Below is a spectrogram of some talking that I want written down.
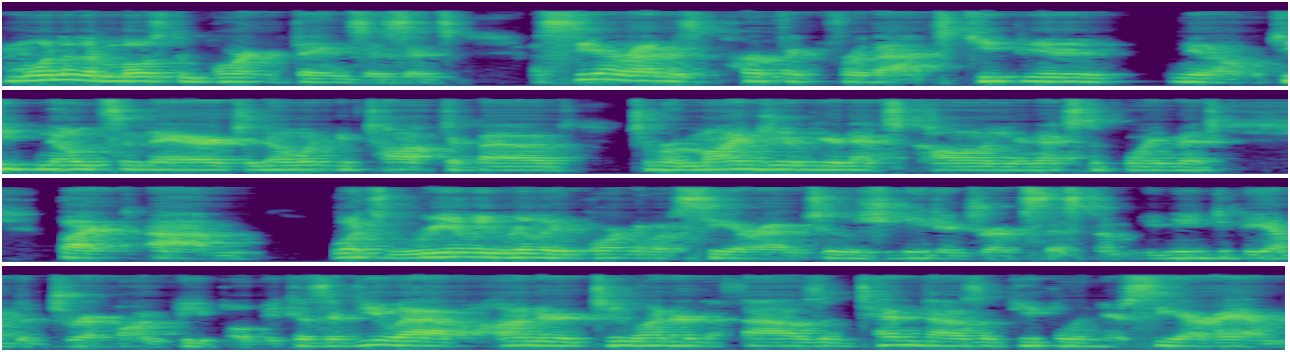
and, one of the most important things is it's a CRM is perfect for that to keep you, you know, keep notes in there, to know what you've talked about, to remind you of your next call, your next appointment. But um, what's really, really important about CRM too is you need a drip system. You need to be able to drip on people because if you have 100, 200, 1,000, 10,000 people in your CRM,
